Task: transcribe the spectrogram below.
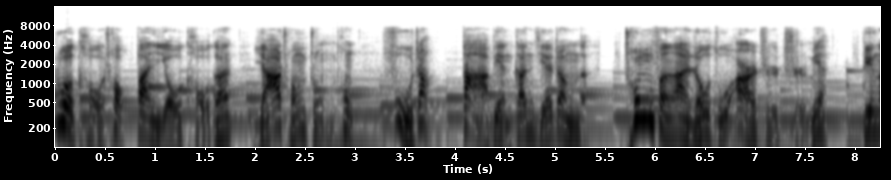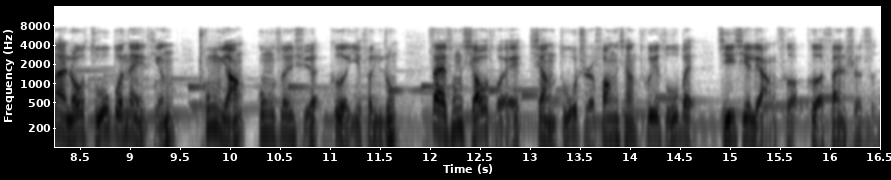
若口臭伴有口干、牙床肿痛、腹胀、大便干结症的，充分按揉足二指指面，并按揉足部内庭、冲阳、公孙穴各一分钟，再从小腿向足趾方向推足背及其两侧各三十次。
